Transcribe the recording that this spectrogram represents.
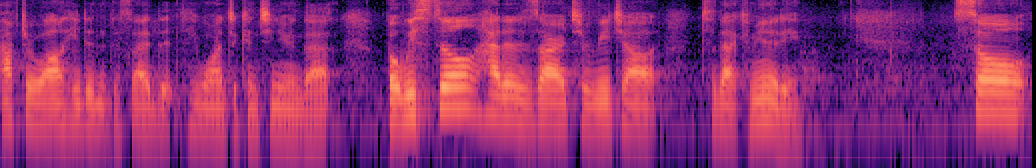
after a while, he didn't decide that he wanted to continue in that. But we still had a desire to reach out to that community. So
